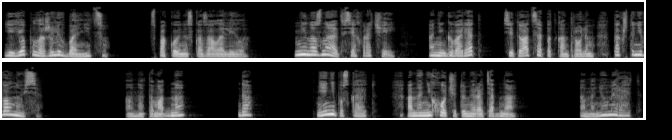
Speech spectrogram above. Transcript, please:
Ее положили в больницу, спокойно сказала Лила. Нина знает всех врачей. Они говорят, ситуация под контролем, так что не волнуйся. Она там одна? Да. К ней не пускают. Она не хочет умирать одна. Она не умирает.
